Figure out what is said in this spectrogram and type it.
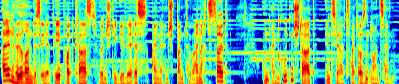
Allen Hörern des ERP-Podcasts wünscht die GWS eine entspannte Weihnachtszeit und einen guten Start ins Jahr 2019.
